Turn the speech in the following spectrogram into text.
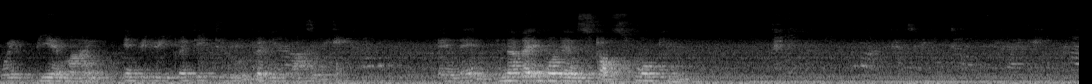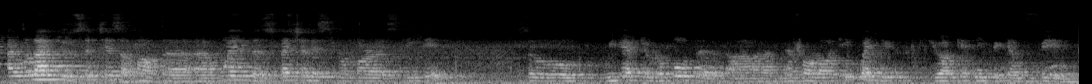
weight BMI in between 20 to 25. And then another important, stop smoking. I would like to suggest about the, uh, when the specialist referral is needed. So we have to report the uh, nephrology when you, your kidney becomes failed.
